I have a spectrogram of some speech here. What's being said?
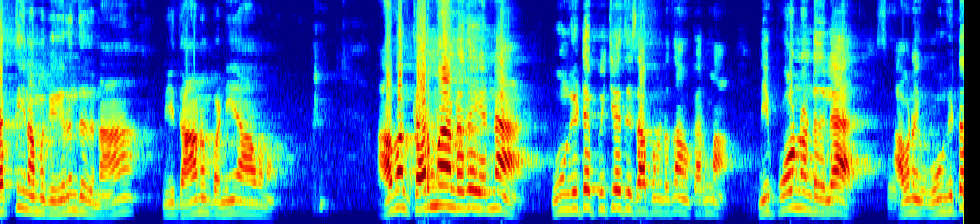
சக்தி நமக்கு இருந்ததுன்னா நீ தானம் பண்ணியே ஆகணும். அவன் கர்மான்றது என்ன? உங்ககிட்ட பிச்சை எடுத்து சாப்பிட்றது தான் அவன் கர்மா. நீ போகணுன்றதுல அவனுக்கு உங்ககிட்ட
